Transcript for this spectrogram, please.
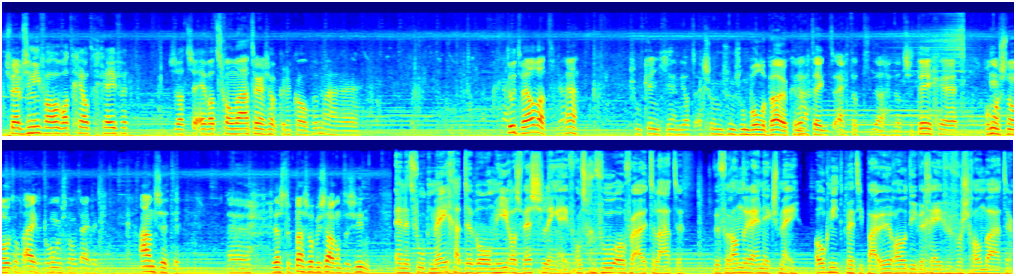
Dus we hebben ze in ieder geval wat geld gegeven. Zodat ze wat schoon water en zo kunnen kopen. Maar eh doet wel wat. Ja. Zo'n kindje en die had echt zo'n bolle buik. En dat betekent echt dat, dat ze tegen hongersnood, of eigenlijk hongersnood eigenlijk, aanzitten. Eh, dat is toch best wel bizar om te zien. En het voelt mega dubbel om hier als Westeling even ons gevoel over uit te laten. We veranderen er niks mee. Ook niet met die paar euro die we geven voor schoon water.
